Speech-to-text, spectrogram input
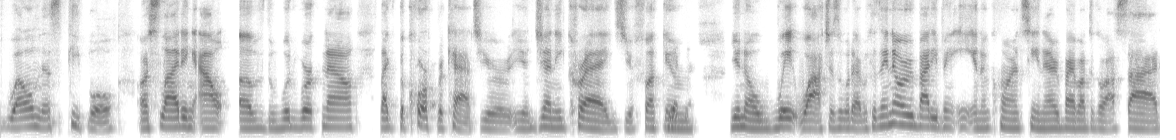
wellness people are sliding out of the woodwork now like the corporate cats your your jenny craigs your fucking yeah. you know weight watchers or whatever because they know everybody been eating in quarantine everybody about to go outside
